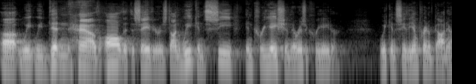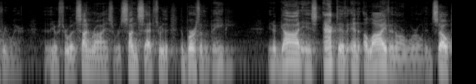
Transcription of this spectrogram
uh, we, we didn't have all that the Savior has done, we can see in creation there is a Creator. We can see the imprint of God everywhere you know, through a sunrise or a sunset, through the, the birth of a baby. You know, God is active and alive in our world. And so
